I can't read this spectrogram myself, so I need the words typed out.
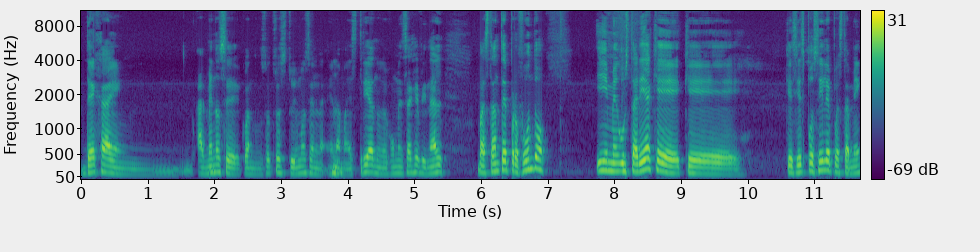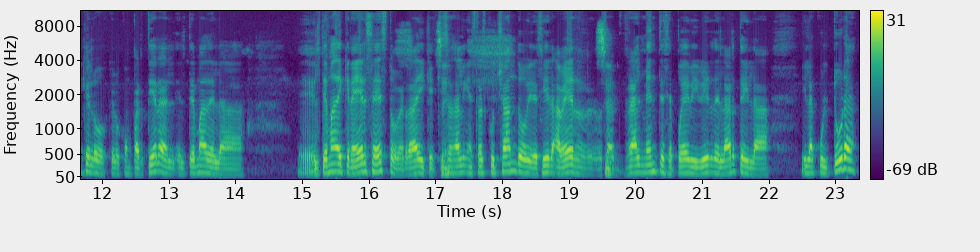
deja en, al menos eh, cuando nosotros estuvimos en la, en la, maestría, nos dejó un mensaje final bastante profundo y me gustaría que, que, que si es posible, pues también que lo, que lo compartiera el, tema de la, eh, el tema de creerse esto, ¿verdad? Y que quizás alguien está escuchando y decir, a ver, realmente se puede vivir del arte y la, y la cultura.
